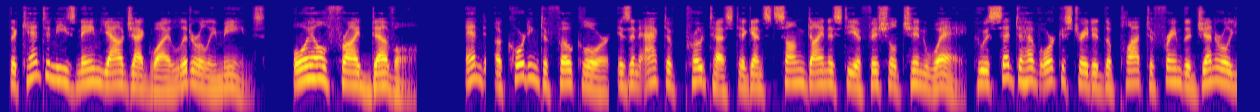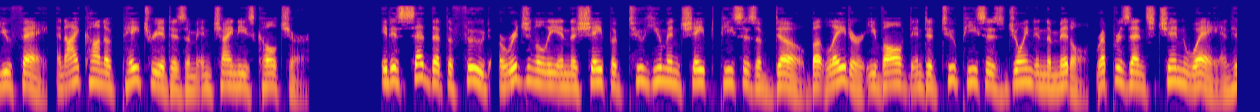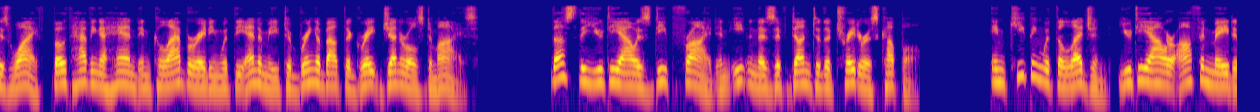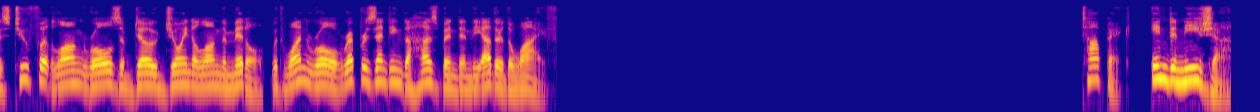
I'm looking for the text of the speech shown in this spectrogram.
The Cantonese name Yaojiaguai literally means, oil-fried devil, and, according to folklore, is an act of protest against Song dynasty official Qin Hui, who is said to have orchestrated the plot to frame the General Yue Fei, an icon of patriotism in Chinese culture. It is said that the food, originally in the shape of two human-shaped pieces of dough but later evolved into two pieces joined in the middle, represents Qin Hui and his wife, both having a hand in collaborating with the enemy to bring about the great general's demise. Thus the youtiao is deep-fried and eaten as if done to the traitorous couple. In keeping with the legend, youtiao are often made as two-foot-long rolls of dough joined along the middle, with one roll representing the husband and the other the wife. Indonesia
